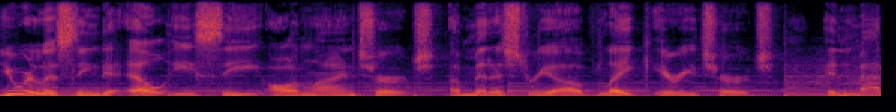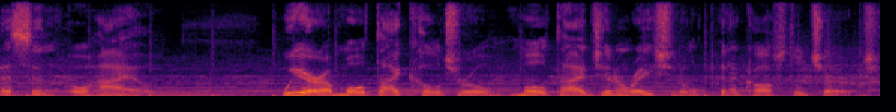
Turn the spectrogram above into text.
You are listening to LEC Online Church, a ministry of Lake Erie Church in Madison, Ohio. We are a multicultural, multi generational Pentecostal church.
